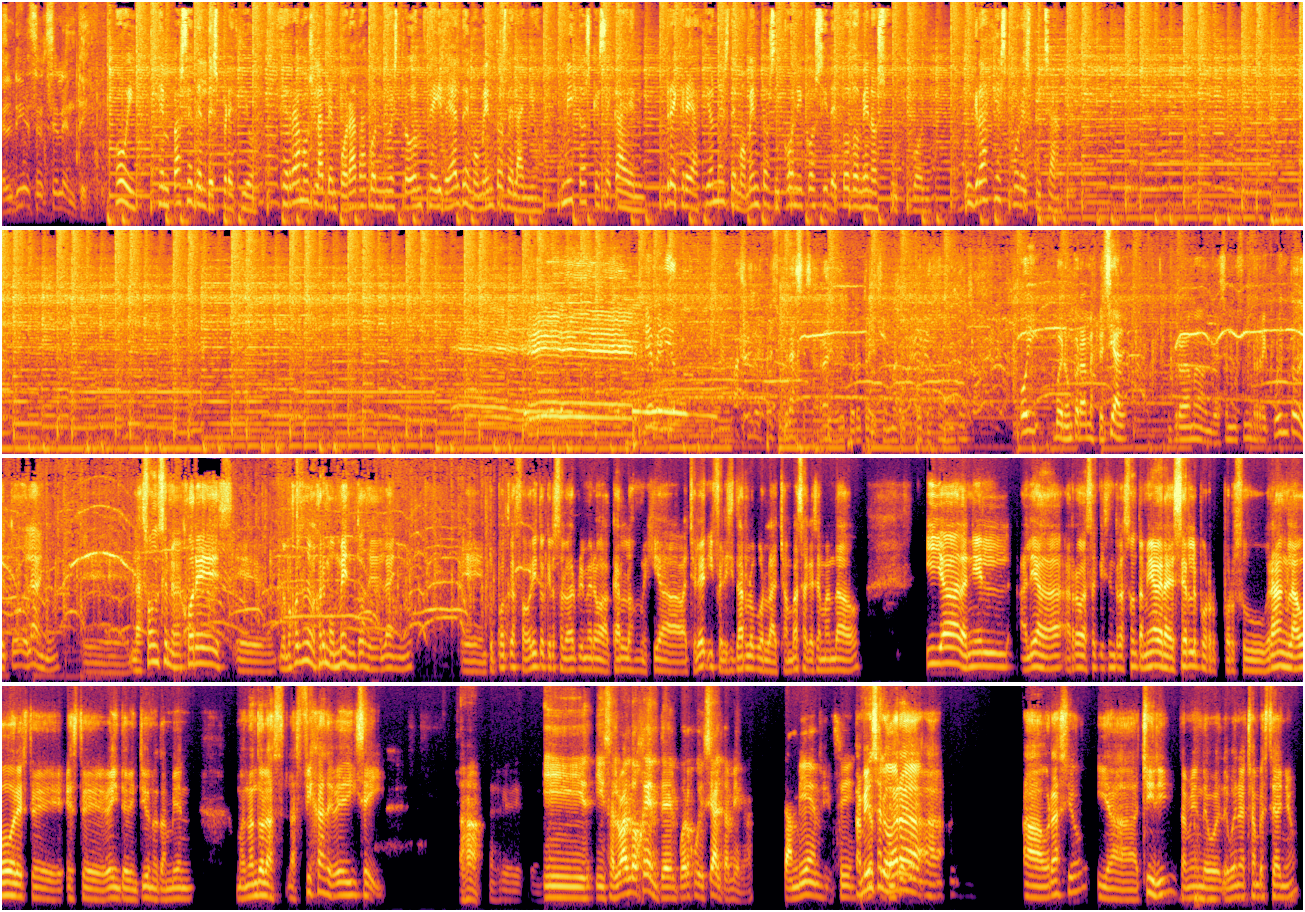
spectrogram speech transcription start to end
El día es excelente. Hoy, en Pase del Desprecio, cerramos la temporada con nuestro once ideal de momentos del año, mitos que se caen, recreaciones de momentos icónicos y de todo menos fútbol. Gracias por escuchar. Eh, bienvenidos a Pase del Desprecio. Gracias a Radio por otra edición más de Podcast. Hoy, bueno, un programa especial, un programa donde hacemos un recuento de todo el año, eh, las 11 mejores, eh, los mejores, 11 mejores momentos del año eh, en tu podcast favorito. Quiero saludar primero a Carlos Mejía Bachelet y felicitarlo por la chambaza que se ha mandado. Y a Daniel Aliaga, arroba Saki Sin Razón, también agradecerle por, por su gran labor este, este 2021 también, mandando las, las fijas de BDCI. Ajá. Y, y salvando gente del Poder Judicial también. ¿ah? También, sí. También Yo saludar a, a- a Horacio y a Chiri, también de, bu- de buena chamba este año.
